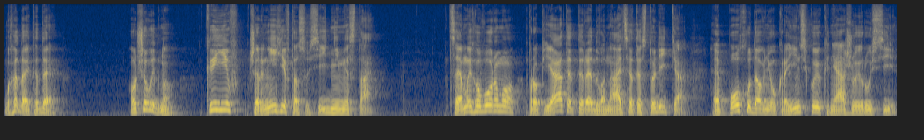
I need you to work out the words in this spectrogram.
Вгадайте де? Очевидно, Київ, Чернігів та сусідні міста. Це ми говоримо про 5-12 століття, епоху давньоукраїнської княжої Русі.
